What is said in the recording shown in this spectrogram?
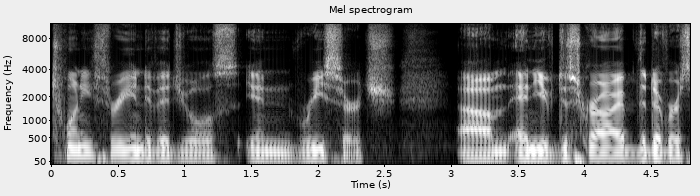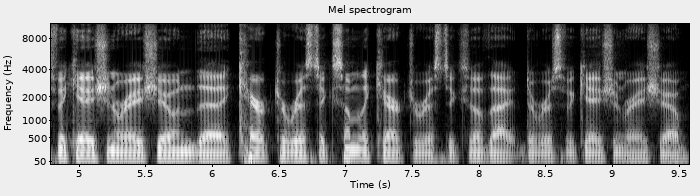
23 individuals in research, um, and you've described the diversification ratio and the characteristics, some of the characteristics of that diversification ratio.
